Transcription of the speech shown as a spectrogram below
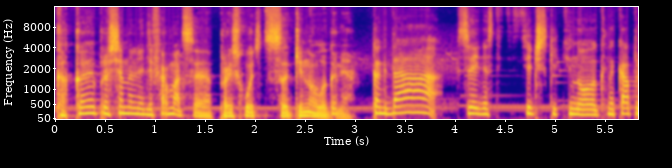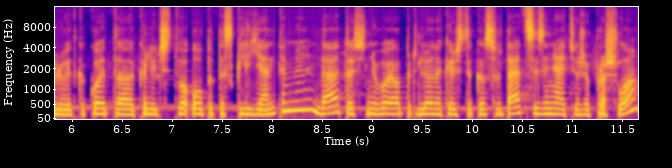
Какая профессиональная деформация происходит с кинологами? Когда среднестатистический кинолог накапливает какое-то количество опыта с клиентами, да, то есть у него определенное количество консультаций, занятий уже прошло,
